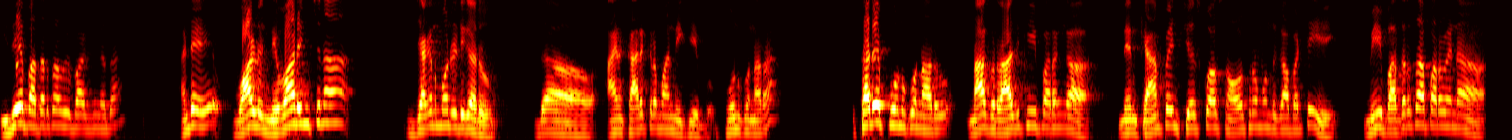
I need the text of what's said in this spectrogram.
ఇదే భద్రతా విభాగం కదా? అంటే వాళ్ళు నివారించిన జగన్మోహన్ రెడ్డి గారు ఆయన కార్యక్రమానికి పూనుకున్నారా? సరే పూనుకున్నారు. నాకు రాజకీయ పరంగా నేను క్యాంపెయిన్ చేసుకోవాల్సిన అవసరం ఉంది కాబట్టి మీ భద్రతాపరమైన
